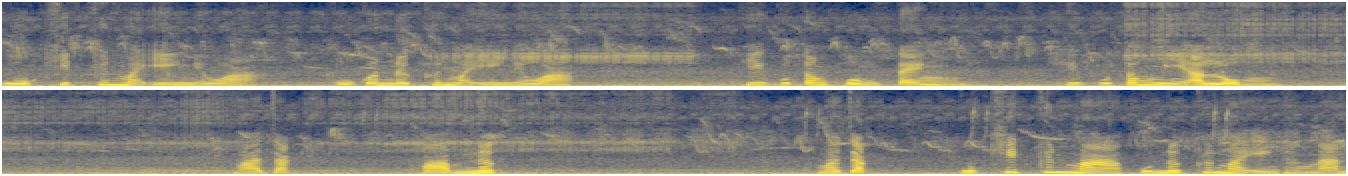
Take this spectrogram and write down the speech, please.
กูคิดขึ้นมาเองนี่หว่า กูก็นึกขึ้นมาเองนี่หว่า ที่กูต้องปรุงแต่ง ที่กูต้องมีอารมณ์ มาจากความนึก มาจากกูคิดขึ้นมา กูนึกขึ้นมาเองทั้งนั้น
